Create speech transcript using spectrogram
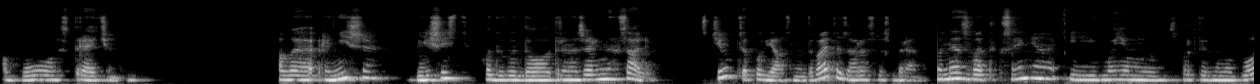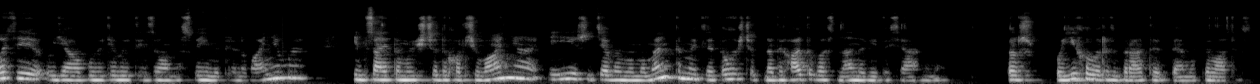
або стретчингу. Але раніше більшість ходили до тренажерних залів. З чим це пов'язано? Давайте зараз розберемо. Мене звати Ксенія, і в моєму спортивному блозі я буду ділитися з вами своїми тренуваннями, інсайтами щодо харчування і життєвими моментами для того, щоб надихати вас на нові досягнення. Тож, поїхали розбирати тему пілатесу.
